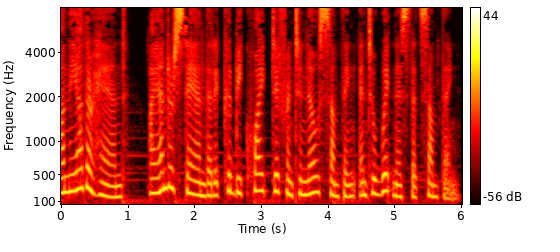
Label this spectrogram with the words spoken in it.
On the other hand, I understand that it could be quite different to know something and to witness that something.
